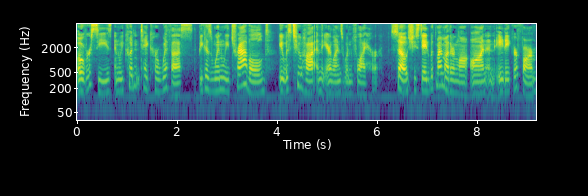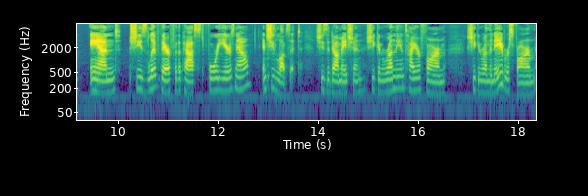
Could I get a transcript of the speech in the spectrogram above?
overseas and we couldn't take her with us because when we traveled, it was too hot and the airlines wouldn't fly her. So she stayed with my mother in law on an eight acre farm and she's lived there for the past four years now and she loves it. She's a Dalmatian. She can run the entire farm. She can run the neighbor's farm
